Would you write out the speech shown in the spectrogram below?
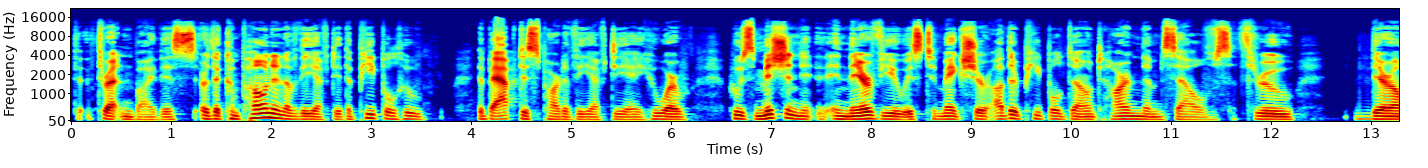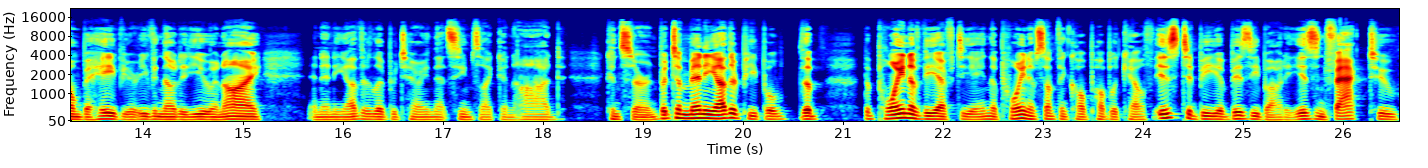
th- threatened by this, or the component of the FDA, the people who, the Baptist part of the FDA, who are whose mission, in their view, is to make sure other people don't harm themselves through their own behavior, even though to you and I and any other libertarian that seems like an odd concern. But to many other people, the the point of the FDA and the point of something called public health is to be a busybody, is in fact to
